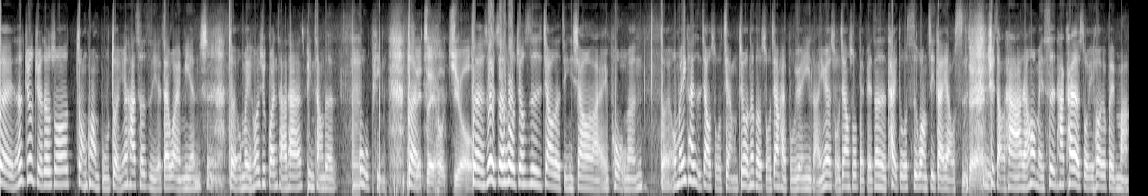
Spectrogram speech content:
对，那就觉得说状况不对，因为他车子也在外面。是，对，我们也会去观察他平常的物品。嗯、对，所以最后就对，所以最后就是叫了警消来破门。哦对，我们一开始叫锁匠，结果那个锁匠还不愿意来，因为锁匠说北北真的太多次忘记带钥匙，对，去找他，然后每次他开了锁以后又被骂。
